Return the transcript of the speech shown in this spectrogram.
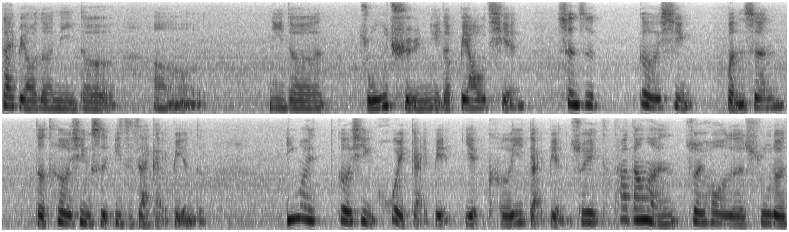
代表了你的呃，你的族群、你的标签，甚至个性本身的特性是一直在改变的。个性会改变，也可以改变，所以他当然最后的书的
